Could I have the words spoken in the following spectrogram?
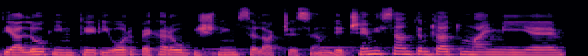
dialog interior pe care obișnuim să-l accesăm. De ce mi s-a întâmplat mai mie?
